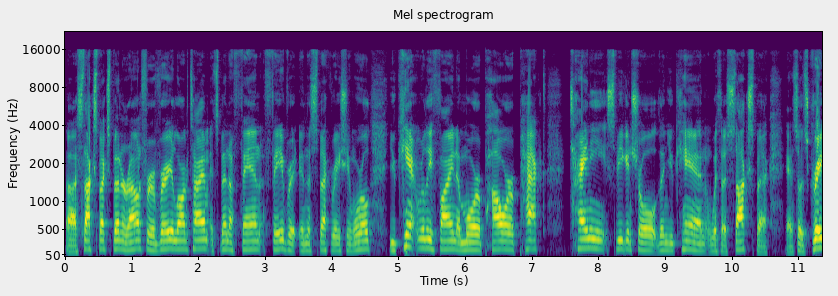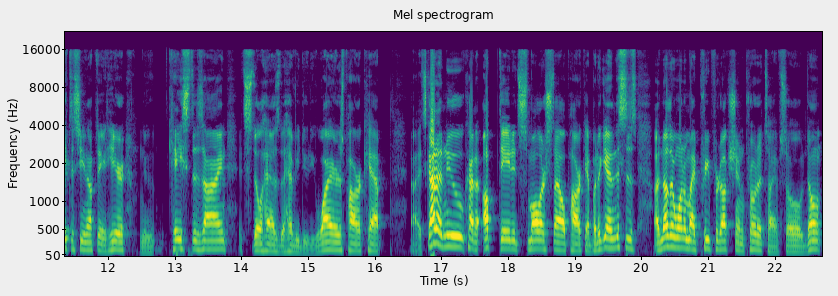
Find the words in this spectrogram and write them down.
Uh, stock spec's been around for a very long time. It's been a fan favorite in the spec racing world. You can't really find a more power-packed tiny speed control than you can with a stock spec. And so it's great to see an update here. New case design. It still has the heavy duty wires, power cap, uh, it's got a new kind of updated, smaller style power cap, but again, this is another one of my pre-production prototypes. So don't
